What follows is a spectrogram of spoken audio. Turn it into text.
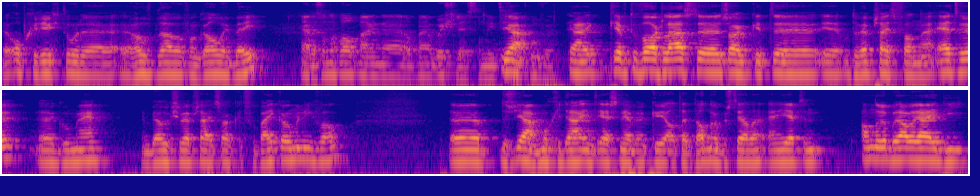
opgericht door de hoofdbrouwer van Galway Bay. ja, dat stond nog wel op mijn, op mijn wishlist om die te Ja. gaan proeven. Ja, ik heb toevallig laatst zag ik het op de website van Ertre, eh, Gourmet. Een Belgische website zag ik het voorbij komen in ieder geval. Dus ja, mocht je daar interesse in hebben, kun je altijd dat nog bestellen. En je hebt een andere brouwerij die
